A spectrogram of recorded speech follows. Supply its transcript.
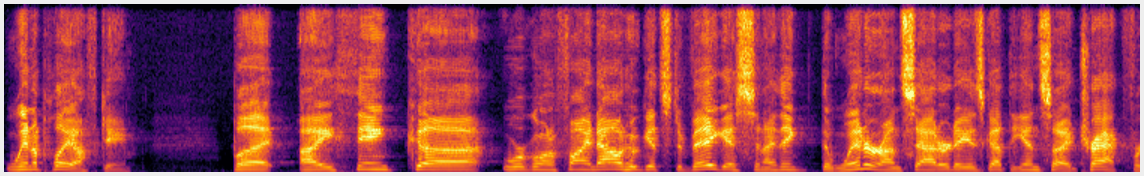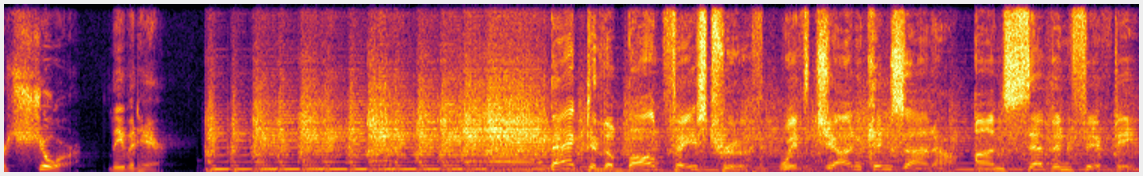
win a playoff game. But I think uh, we're going to find out who gets to Vegas, and I think the winner on Saturday has got the inside track for sure. Leave it here. Back to the Bald Faced Truth with John Canzano on 750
